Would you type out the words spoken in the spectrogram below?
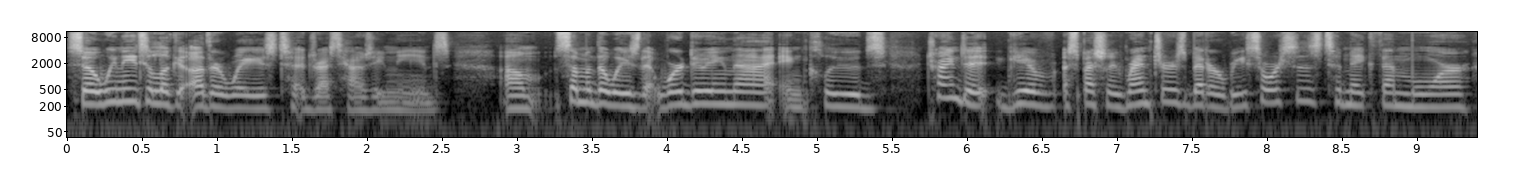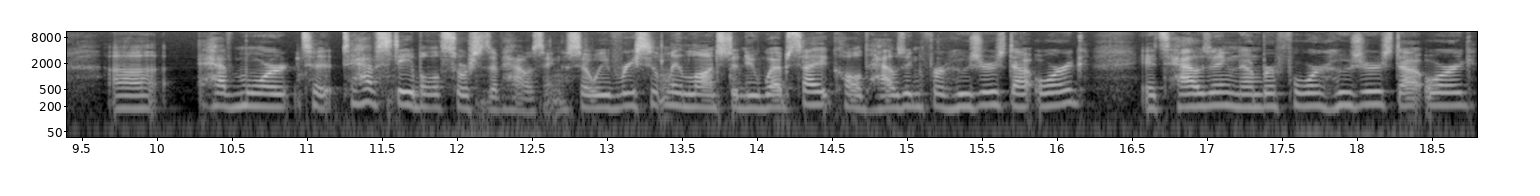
So we need to look at other ways to address housing needs. Um, some of the ways that we're doing that includes trying to give, especially renters, better resources to make them more. Uh, have more to, to have stable sources of housing. So we've recently launched a new website called housingforhoosiers.org. It's housing number four Hoosiers.org,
